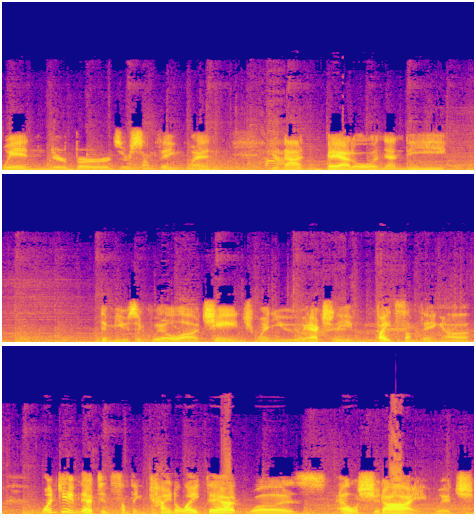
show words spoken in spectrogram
wind or birds or something when you're not in battle, and then the the music will uh, change when you actually fight something. Uh, one game that did something kind of like that was El Shaddai, which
